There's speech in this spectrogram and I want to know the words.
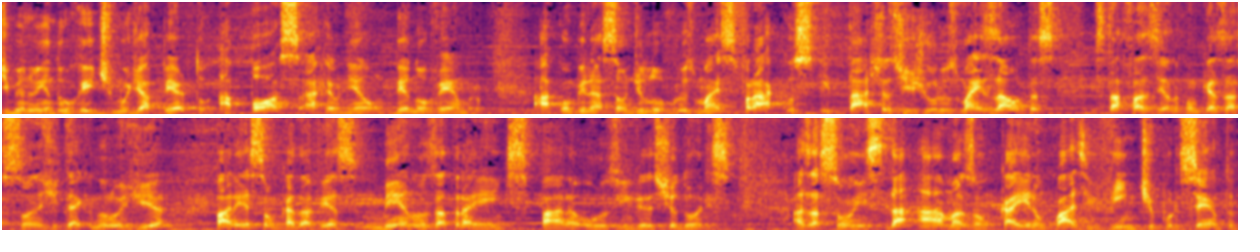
diminuindo o ritmo de aperto após a reunião de novembro. A combinação de lucros mais fracos e taxas de juros mais altas está fazendo com que as ações de tecnologia pareçam cada vez menos atraentes para os investidores. As ações da Amazon caíram quase 20%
